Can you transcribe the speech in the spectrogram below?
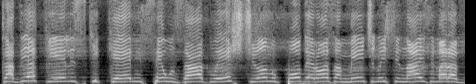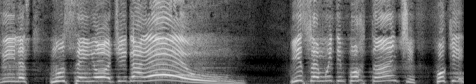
Cadê aqueles que querem ser usados este ano poderosamente nos sinais e maravilhas no Senhor? Diga eu! Isso é muito importante, porque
